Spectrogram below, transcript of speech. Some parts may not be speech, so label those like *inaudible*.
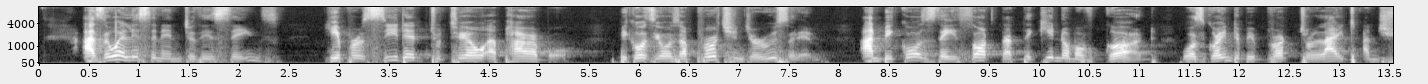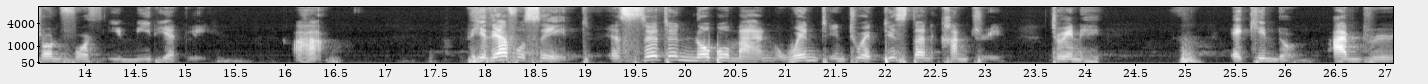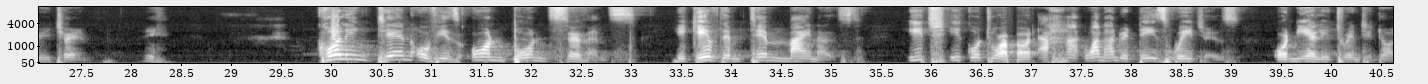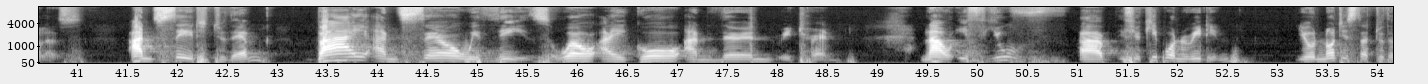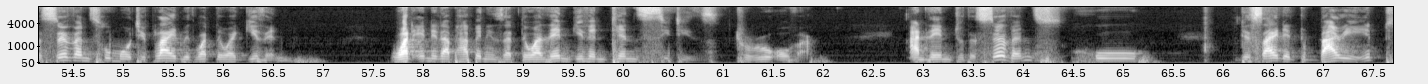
As they were listening to these things, he proceeded to tell a parable because he was approaching Jerusalem and because they thought that the kingdom of God was going to be brought to light and shown forth immediately. Aha. He therefore said, A certain nobleman went into a distant country to inherit a kingdom and return. *laughs* Calling ten of his own bond servants, he gave them ten minas, each equal to about a 100 days' wages, or nearly $20, and said to them, Buy and sell with these while I go and then return. Now, if you've uh, if you keep on reading, you'll notice that to the servants who multiplied with what they were given, what ended up happening is that they were then given 10 cities to rule over. And then to the servants who decided to bury it,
